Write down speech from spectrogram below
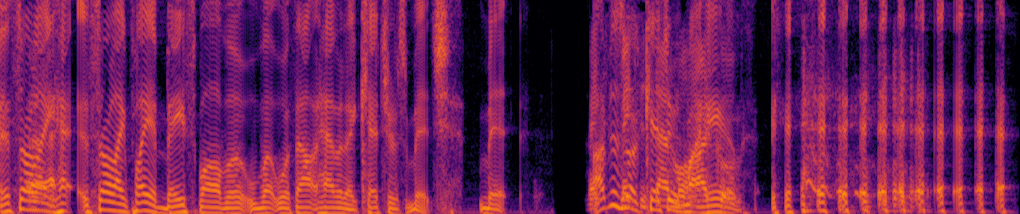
It's sort of like it's sort of like playing baseball, but but without having a catcher's bit. Makes- I'm just gonna catch it with my hardcore. hand.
